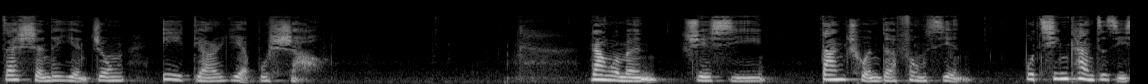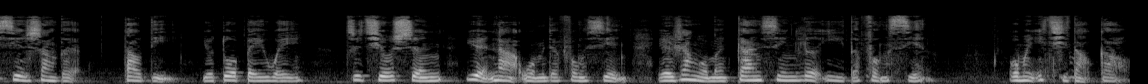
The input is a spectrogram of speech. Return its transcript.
在神的眼中一点儿也不少。让我们学习单纯的奉献。不轻看自己献上的到底有多卑微，只求神悦纳我们的奉献，也让我们甘心乐意的奉献。我们一起祷告：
